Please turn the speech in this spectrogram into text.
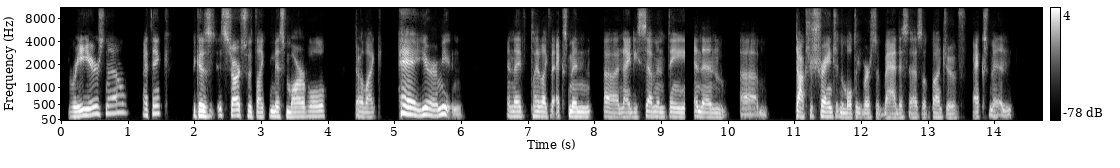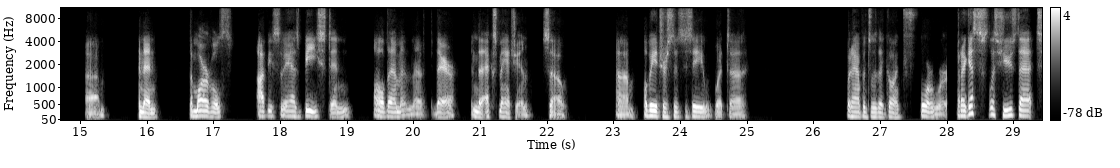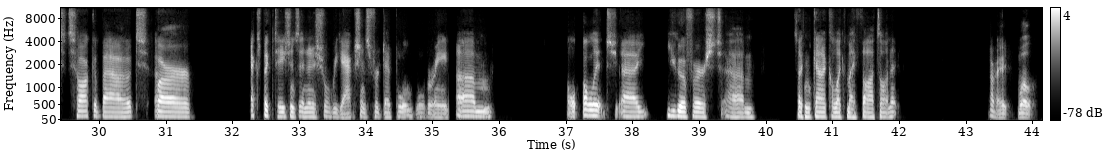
three years now, I think, because it starts with like Ms. Marvel. They're like, "Hey, you're a mutant," and they play like the X-Men uh, '97 theme, and then um, Doctor Strange in the Multiverse of Madness has a bunch of X-Men, um, and then the Marvels obviously has Beast and all them and the there in the X Mansion. So um, I'll be interested to see what uh, what happens with it going forward. But I guess let's use that to talk about our expectations and initial reactions for Deadpool and Wolverine. Um, I'll, I'll let uh, you go first, um, so I can kind of collect my thoughts on it. All right. Well,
